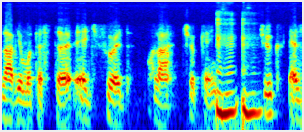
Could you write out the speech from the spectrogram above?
lábnyomot ezt egy föld alá csökkentsük. Uh-huh, uh-huh. Ez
